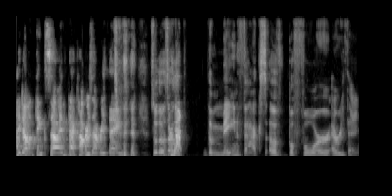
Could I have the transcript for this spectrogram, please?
I don't think so. I think that covers everything. so those are yeah. like the main facts of before everything.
